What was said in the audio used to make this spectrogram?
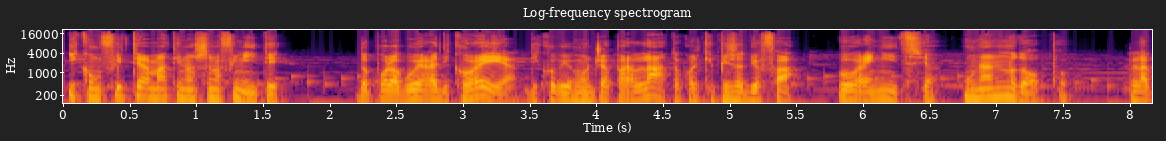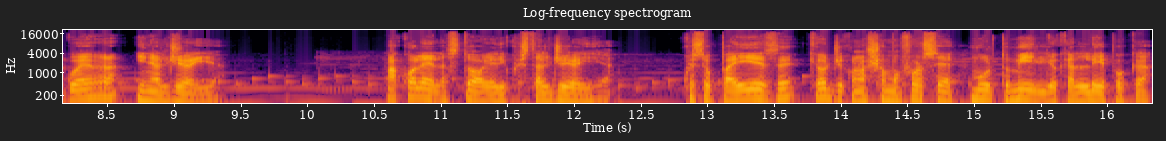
i conflitti armati non sono finiti. Dopo la guerra di Corea, di cui abbiamo già parlato qualche episodio fa, ora inizia, un anno dopo, la guerra in Algeria. Ma qual è la storia di questa Algeria? questo paese che oggi conosciamo forse molto meglio che all'epoca,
